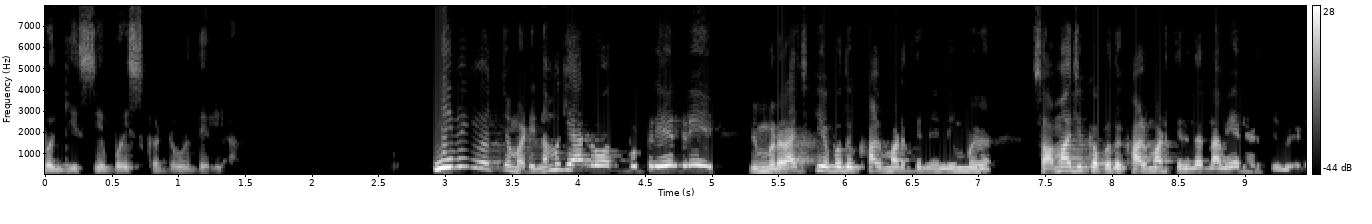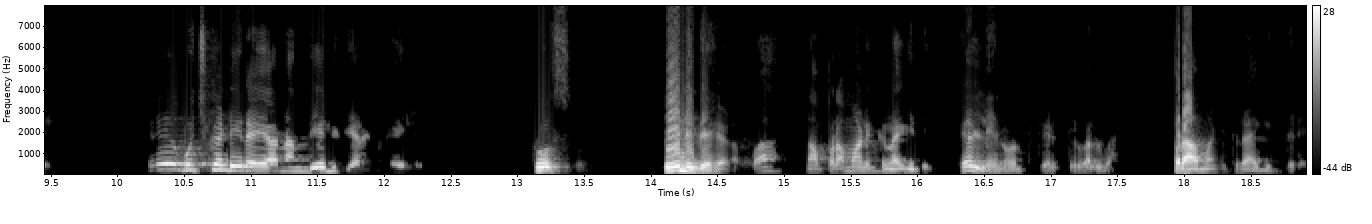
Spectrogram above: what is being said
ಬಗ್ಗಿಸಿ ಬಯಸ್ಕೊಂಡು ಉಳಿದಿಲ್ಲ. ನೀವೇ ಯೋಚನೆ ಮಾಡಿ. ನಮ್ಗೆ ಯಾರು ಅಂದ್ಬಿಟ್ರಿ ಏನ್ರಿ? ನಿಮ್ಮ ರಾಜಕೀಯ ಬದುಕು ಹಾಳು ಮಾಡ್ತೀನಿ, ನಿಮ್ಮ ಸಾಮಾಜಿಕ ಬದುಕು ಹಾಳು ಮಾಡ್ತೀನಿ ಅಂದ್ರೆ ನಾವೇನ್ ಹೇಳ್ತೀವಿ ಹೇಳಿ? ಏ ಮುಚ್ಕೊಂಡಿರಯ್ಯ, ನಂದು ಏನಿದೆಯಾ ನಿನ್ ಕೈಲಿ? ತೋರ್ಸು. ಏನಿದೆ ಹೇಳಪ್ಪ? ನಾ ಪ್ರಾಮಾಣಿಕನಾಗಿದ್ದೀನಿ ಹೇಳಿ ನೀನು ಅಂತ ಕೇಳ್ತೀವಲ್ವಾ? ಪ್ರಾಮಾಣಿಕರಾಗಿದ್ದರೆ.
